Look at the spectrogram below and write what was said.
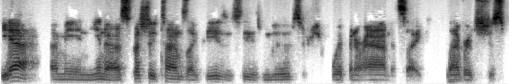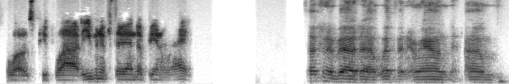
Yeah. I mean, you know, especially times like these, you see these moves are just whipping around. It's like leverage just blows people out, even if they end up being right. Talking about uh, whipping around, um,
